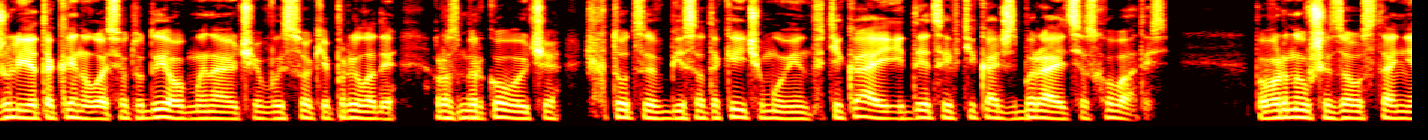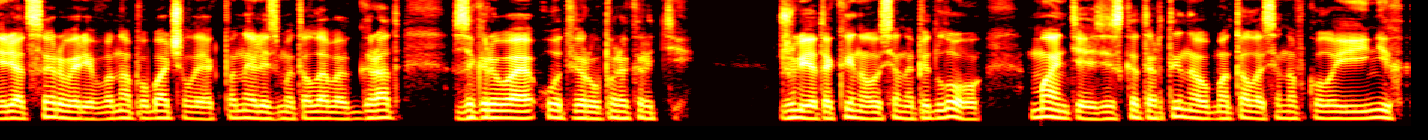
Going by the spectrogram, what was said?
Джулієта кинулася туди, обминаючи високі прилади, розмірковуючи, хто це в біса такий, чому він втікає і де цей втікач збирається сховатись. Повернувши за останній ряд серверів, вона побачила, як панелі з металевих град закриває отвір у перекритті. Джулієта кинулася на підлогу, мантія зі скатертини обмоталася навколо її ніг,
